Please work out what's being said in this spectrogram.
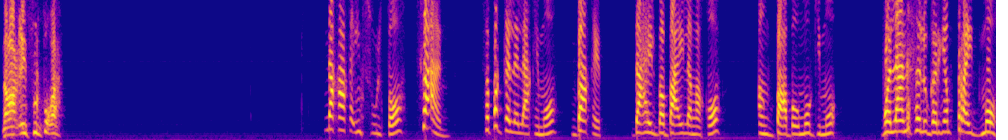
Nakakainsulto ka. Nakakainsulto? Saan? Sa pagkalalaki mo? Bakit? Dahil babae lang ako? Ang babaw mo, Gimo. Wala na sa lugar yung pride mo.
